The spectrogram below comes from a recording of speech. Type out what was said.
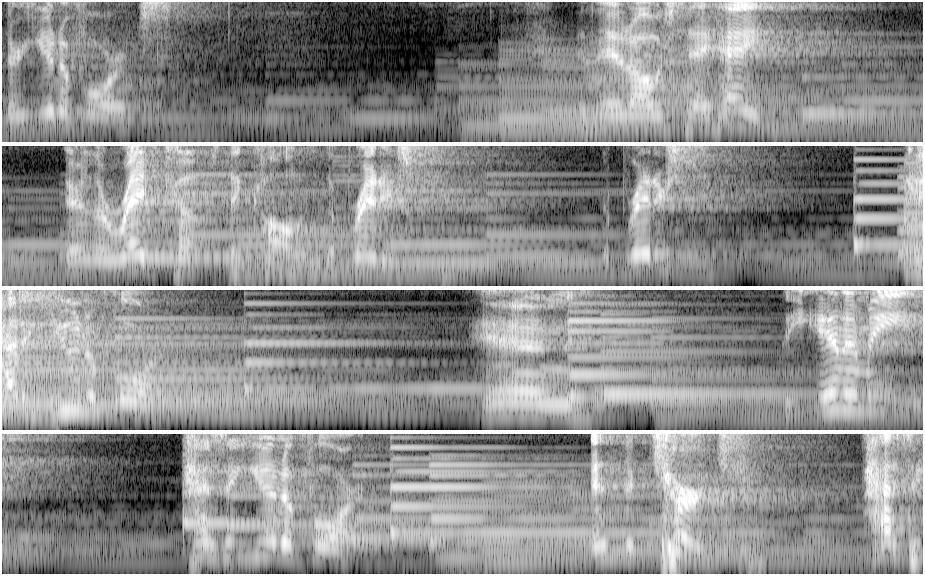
their uniforms. And they'd always say, hey, they're the redcoats, they called them, the British. The British had a uniform. And the enemy has a uniform. And the church has a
